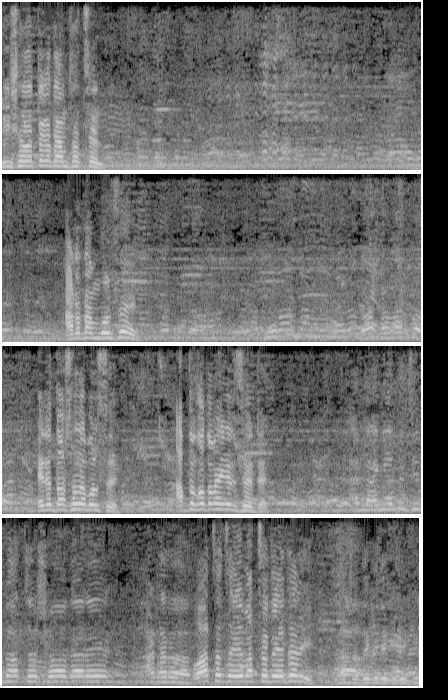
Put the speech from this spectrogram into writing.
বিশ হাজার টাকা দাম চাচ্ছেন? আরও দাম বলছে? এটা দশ হাজার বলছে। আপনি কত ভেঙে দিচ্ছেন এটা? আমি ভেঙে দিচ্ছি বাচ্চা সহকারে আঠারো আচ্ছা আচ্ছা এই বাচ্চাটা এটারই? আচ্ছা দেখি দেখি দেখি।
